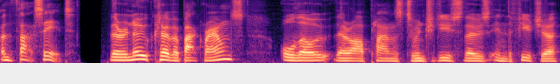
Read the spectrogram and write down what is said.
and that's it. There are no clever backgrounds, although there are plans to introduce those in the future,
